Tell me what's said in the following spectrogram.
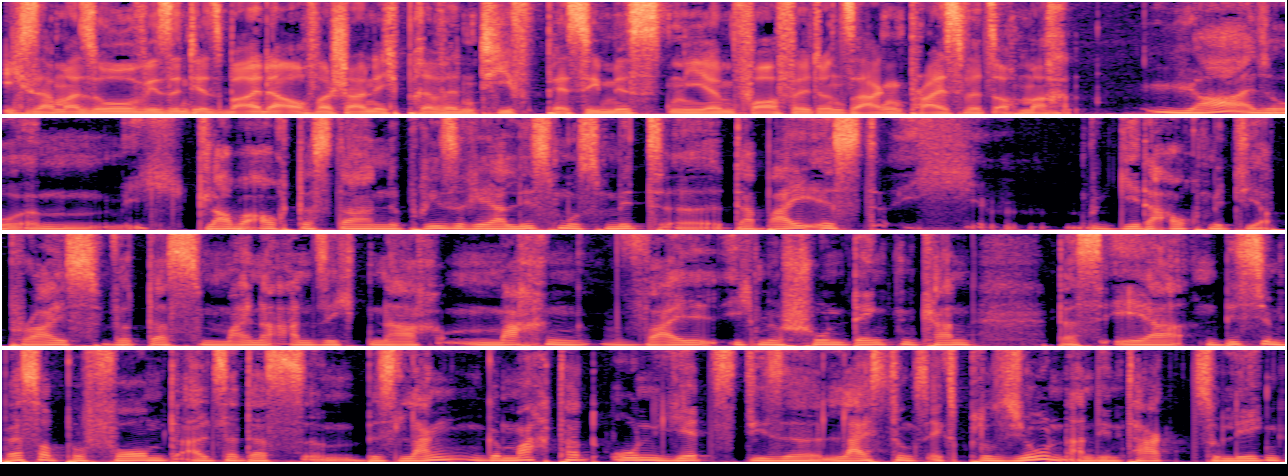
Ich sag mal so, wir sind jetzt beide auch wahrscheinlich präventiv Pessimisten hier im Vorfeld und sagen, Price wird es auch machen. Ja, also ähm, ich glaube auch, dass da eine Prise Realismus mit äh, dabei ist. Ich äh, gehe da auch mit dir. Price wird das meiner Ansicht nach machen, weil ich mir schon denken kann, dass er ein bisschen besser performt, als er das ähm, bislang gemacht hat, ohne jetzt diese Leistungsexplosion an den Tag zu legen.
